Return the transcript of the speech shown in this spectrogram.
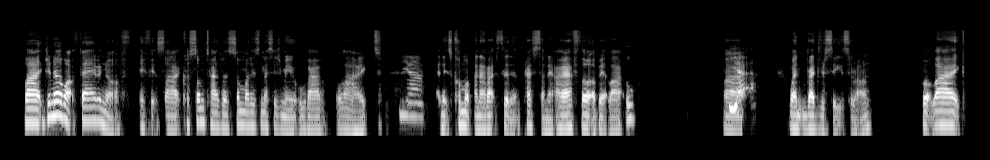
like, do you know what? Fair enough. If it's like, because sometimes when someone has messaged me who I've liked Yeah. and it's come up and I've accidentally pressed on it, I have thought a bit like, oh, yeah. when read receipts are on. But like,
